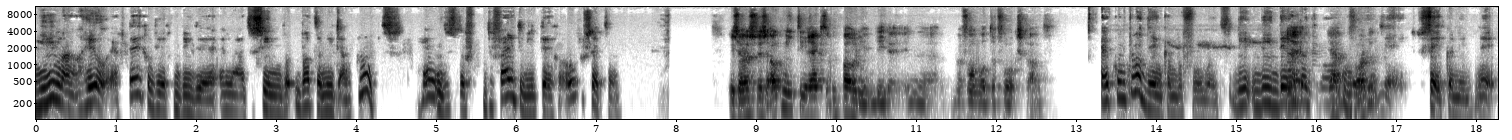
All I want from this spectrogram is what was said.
minimaal heel erg tegenwicht bieden en laten zien wat er niet aan klopt. dus de, feiten er tegenover zetten. Je zou ze dus ook niet direct een podium bieden in uh, bijvoorbeeld de Volkskrant? En complotdenken bijvoorbeeld. Die, die denkt dat nee, zeker niet. Nee.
